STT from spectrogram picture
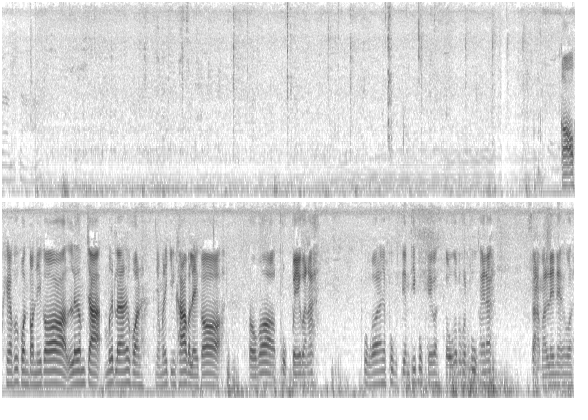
บาลิจ๋าก็โอเคครับทุกคนตอนนี้ก็เริ่มจะมืดแล้วนะทุกคนยังไม่ได้กินข้าวกันเลยก็โตก็ผูกเปก่อนนะ ผมก็น่าจะผูกเตรียมที่ผูกเพก่อนโตก็เป็นคนผูกให้นะสามอันเลยเนี่ยทุกคน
